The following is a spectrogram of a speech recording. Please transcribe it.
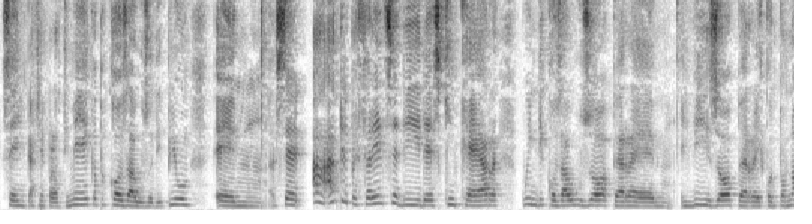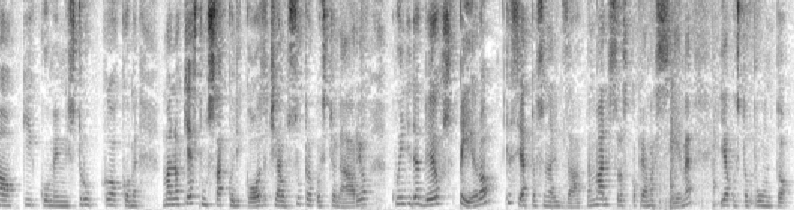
se mi piacciono i prodotti make up, cosa uso di più, ehm, se ah, anche le preferenze di, skin care, quindi cosa uso per ehm, il viso, per il contorno occhi, come mi strucco, come... mi hanno chiesto un sacco di cose, c'era un super questionario, quindi davvero spero che sia personalizzata, ma adesso lo scopriamo assieme. Io a questo punto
